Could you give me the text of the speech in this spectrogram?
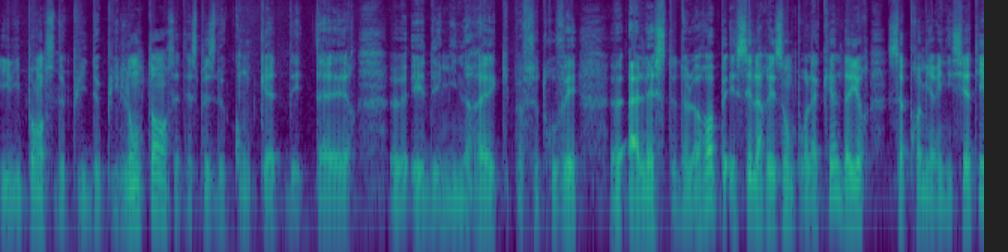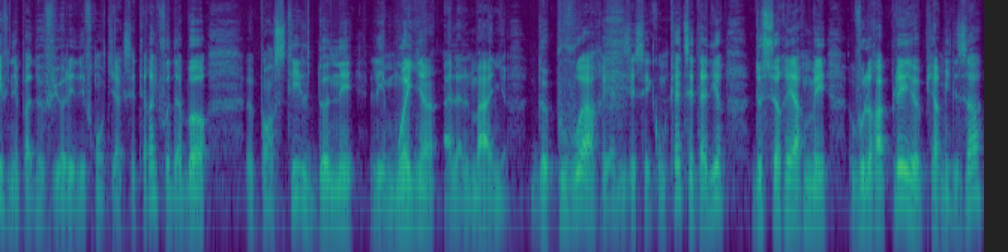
y pense depuis, depuis longtemps, cette espèce de conquête des terres et des minerais qui peuvent se trouver à l'est de l'Europe. Et c'est la raison pour laquelle, d'ailleurs, sa première initiative n'est pas de violer des frontières, etc. Il faut d'abord, pense-t-il, donner les moyens à l'Allemagne de pouvoir réaliser ses conquêtes, c'est-à-dire de se réarmer. Vous le rappelez, Pierre Milza,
